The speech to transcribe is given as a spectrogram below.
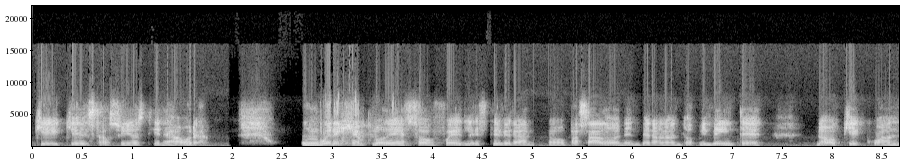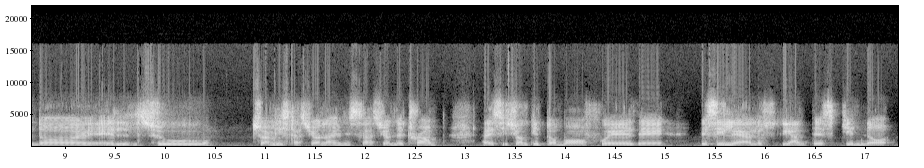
que, que, Estados Unidos tiene ahora. Un buen ejemplo de eso fue este verano pasado, en el verano del 2020, ¿no? Que cuando el, su, su administración, la administración de Trump, la decisión que tomó fue de decirle a los estudiantes que no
